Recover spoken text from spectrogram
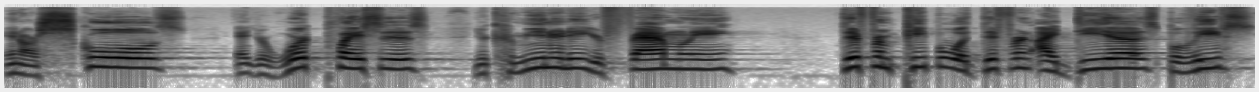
In our schools, at your workplaces, your community, your family, different people with different ideas, beliefs.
